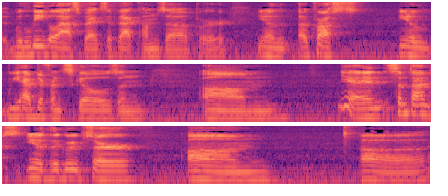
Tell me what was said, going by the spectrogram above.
with legal aspects if that comes up or, you know, across, you know, we have different skills and um, Yeah, and sometimes you know the groups are, um, uh,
